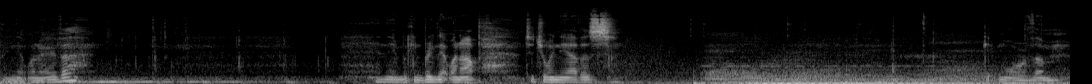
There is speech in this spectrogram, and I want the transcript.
Bring that one over. And then we can bring that one up to join the others. Get more of them.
